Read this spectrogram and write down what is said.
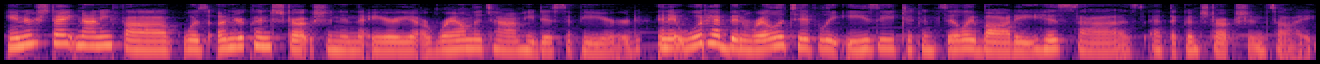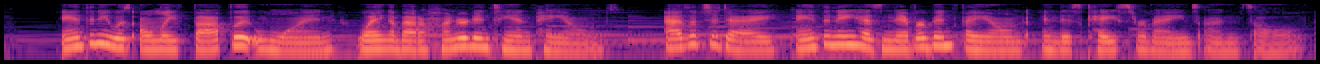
Interstate 95 was under construction in the area around the time he disappeared, and it would have been relatively easy to conceal a body his size at the construction site. Anthony was only 5 foot 1, weighing about 110 pounds. As of today, Anthony has never been found and this case remains unsolved.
